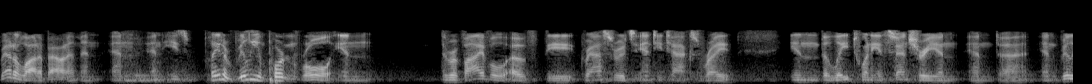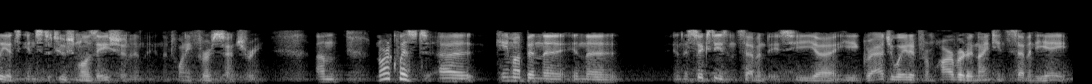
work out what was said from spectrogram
read a lot about him, and, and, and he's played a really important role in the revival of the grassroots anti tax right in the late 20th century and and uh, and really its institutionalization in, in the 21st century. Um, Norquist uh, came up in the in the in the 60s and 70s. He uh, he graduated from Harvard in 1978,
